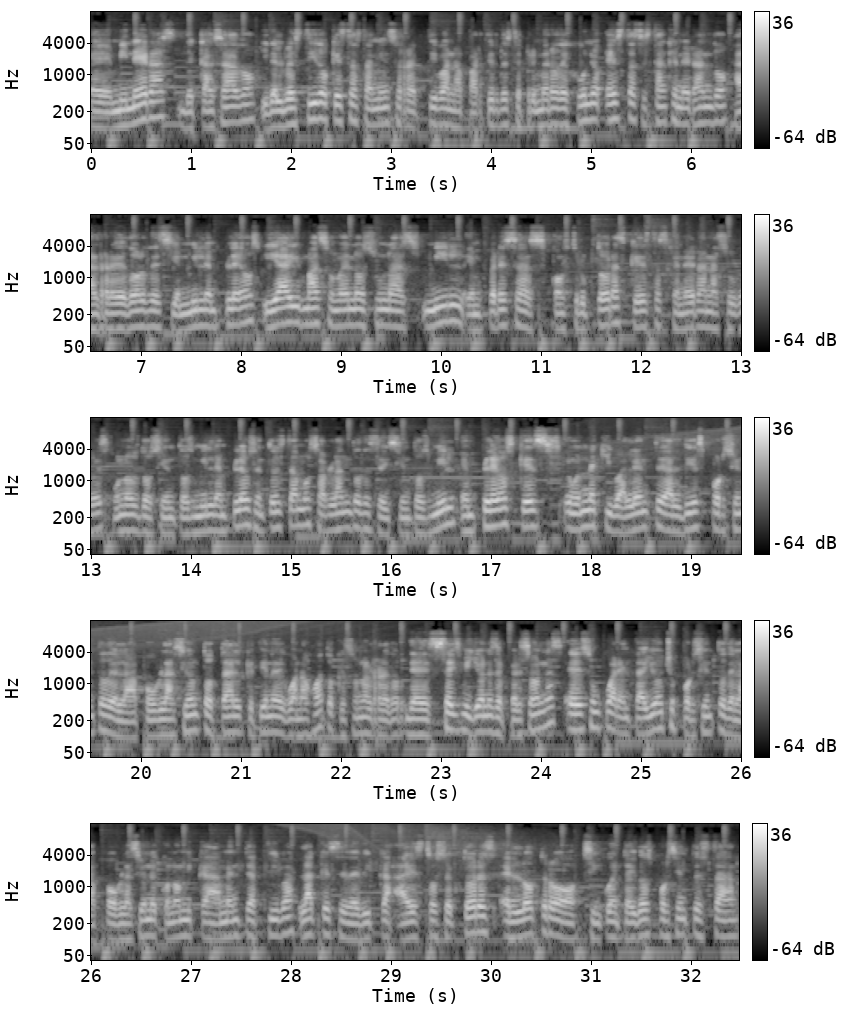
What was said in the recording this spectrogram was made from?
eh, mineras de calzado y del vestido que estas también se reactivan a partir de este primero de junio. Estas están generando alrededor de 100 mil empleos y hay más o menos unas mil empresas constructoras que estas generan a su vez unos 200 mil empleos. Entonces estamos hablando de 600 mil empleos que es un equivalente al 10% de la población total que tiene de Guanajuato que son alrededor de 6 millones de personas, es un 48% de la población económicamente activa la que se dedica a estos sectores. El otro 52% está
